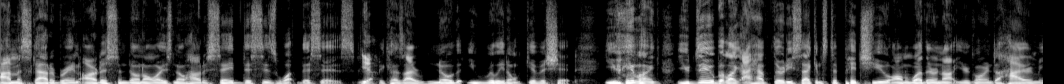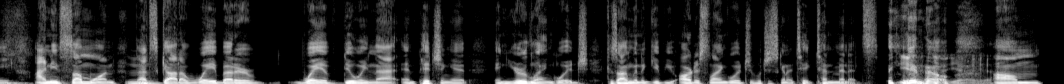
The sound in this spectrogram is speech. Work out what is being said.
I'm a scatterbrain artist and don't always know how to say this is what this is. Yeah. Because I know that you really don't give a shit. You like you do, but like I have 30 seconds to pitch you on whether or not you're going to hire me. I need someone Mm. that's got a way better way of doing that and pitching it in your language because I'm going to give you artist language which is going to take 10 minutes. yeah you know. yeah yeah. Um,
